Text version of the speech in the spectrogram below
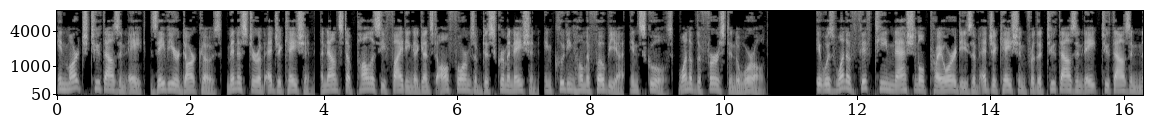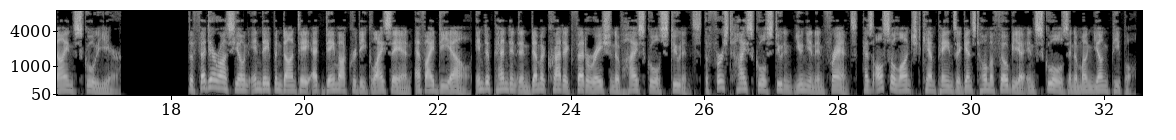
In March 2008, Xavier Darcos, Minister of Education, announced a policy fighting against all forms of discrimination, including homophobia, in schools, one of the first in the world. It was one of 15 national priorities of education for the 2008–2009 school year. The Fédération indépendante et démocratique lycéenne (FIDL), Independent and Democratic Federation of High School Students, the first high school student union in France, has also launched campaigns against homophobia in schools and among young people.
